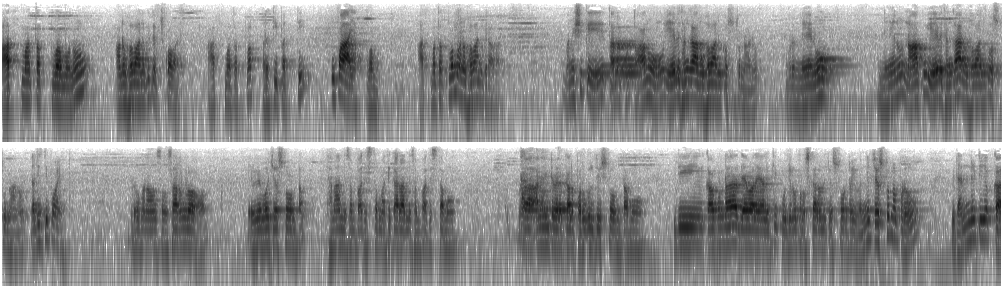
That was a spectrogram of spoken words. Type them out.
ఆత్మతత్వమును అనుభవానికి తెచ్చుకోవాలి. ఆత్మతత్వ ప్రతిపత్తి ఉపాయత్వం. ఆత్మతత్వం అనుభవానికి రావాలి. మనిషికి తనకు తాను ఏ విధంగా అనుభవానికి వస్తున్నాడు? ఇప్పుడు నేను నేను నాకు ఏ విధంగా అనుభవానికి వస్తున్నాను? దట్ ఈస్ ది పాయింట్ ఇప్పుడు మనం సంసారంలో ఏవేవో చేస్తూ ఉంటాం. ధనాన్ని సంపాదిస్తాం అధికారాన్ని సంపాదిస్తాము అన్నింటి వెనకాల పరుగులు తీస్తూ ఉంటాము. ఇది కాకుండా దేవాలయాలకి పూజలు పురస్కారాలు చేస్తూ ఉంటాం. ఇవన్నీ చేస్తున్నప్పుడు వీటన్నిటి యొక్క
